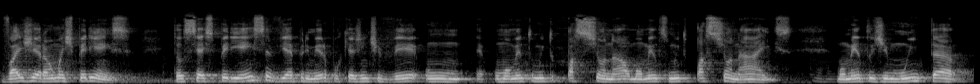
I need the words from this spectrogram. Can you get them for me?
vai gerar uma experiência. Então, se a experiência vier primeiro, porque a gente vê um, um momento muito passional, momentos muito passionais, uhum. momentos de muita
